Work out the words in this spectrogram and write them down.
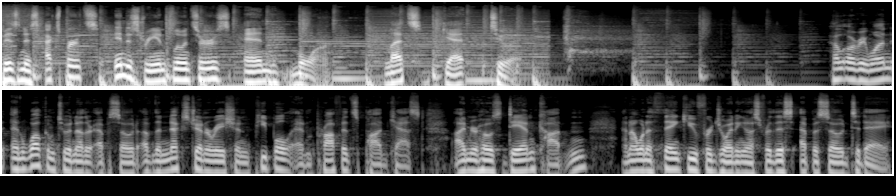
business experts, industry influencers, and more. Let's get to it. Hello, everyone, and welcome to another episode of the Next Generation People and Profits podcast. I'm your host, Dan Cotton, and I want to thank you for joining us for this episode today.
